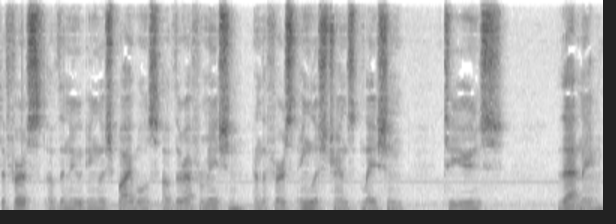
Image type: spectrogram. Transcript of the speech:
the first of the new English Bibles of the Reformation, and the first English translation to use that name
